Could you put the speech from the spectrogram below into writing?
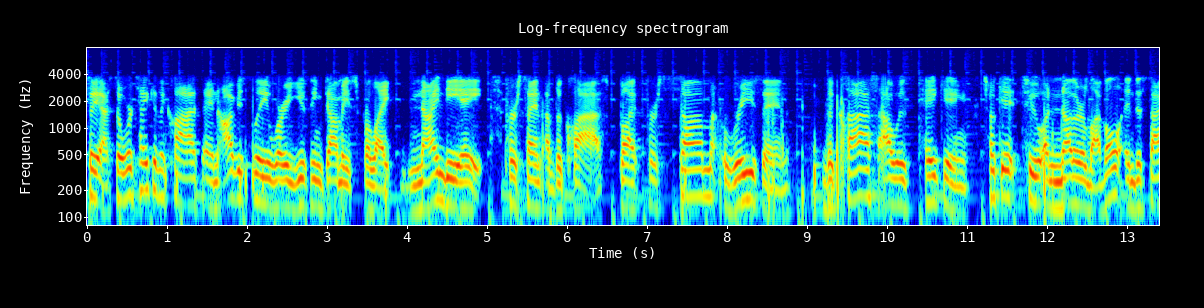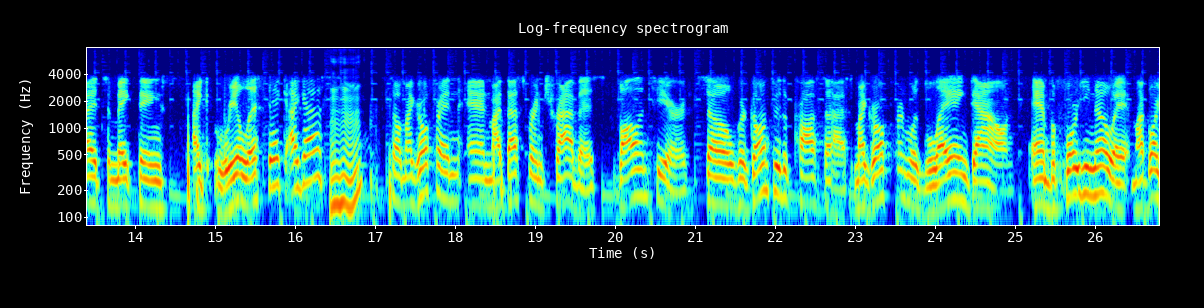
So yeah, so we're taking the class and obviously we're using dummies for like 98% of the class, but for some reason the class I was taking took it to another level and decided to make things like realistic, I guess. Mm-hmm. So my girlfriend and my best friend Travis volunteered. So we're going through the process. My girlfriend was laying down, and before you know it, my boy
